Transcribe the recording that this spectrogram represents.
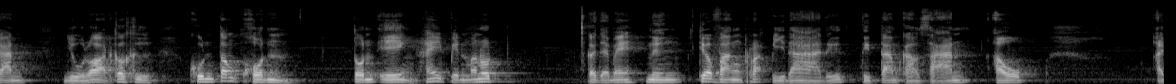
การอยู่รอดก็คือ คุณต้องคน ตนเองให้เป็นมนุษย์ก็จะไหมหนึ่งเชื่อฟังพระบิดาหรือติดตามข่าวสารเอาอา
